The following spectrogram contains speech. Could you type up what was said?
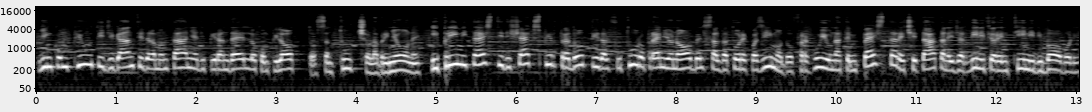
gli incompiuti giganti della montagna di Pirandello con Pilotto, Santuccio, Labrignone, i primi testi di Shakespeare tradotti dal futuro premio Nobel Salvatore Quasimodo, fra cui una tempesta recitata nei giardini fiorentini di Boboli,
